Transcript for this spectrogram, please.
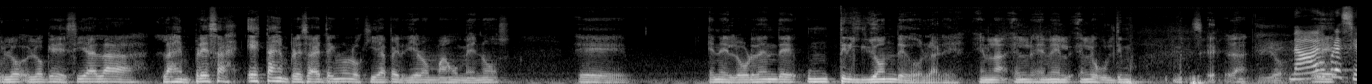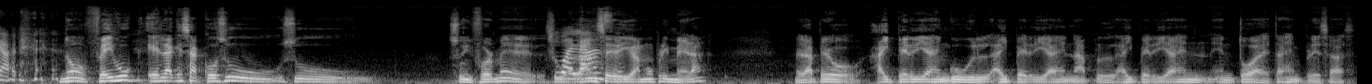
lo, que decía, la, las empresas, estas empresas de tecnología perdieron más o menos... Eh, en el orden de un trillón de dólares en, la, en, el, en los últimos meses. Nada eh, despreciable. No, Facebook es la que sacó su, su, su informe, su, balance, digamos, primera. ¿verdad? Pero hay pérdidas en Google, hay pérdidas en Apple, hay pérdidas en, en todas estas empresas.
